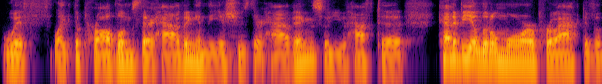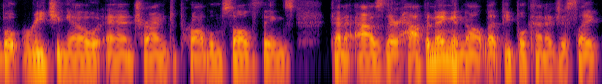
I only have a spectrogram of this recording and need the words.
with like the problems they're having and the issues they're having so you have to kind of be a little more proactive about reaching out and trying to problem solve things kind of as they're happening and not let people kind of just like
